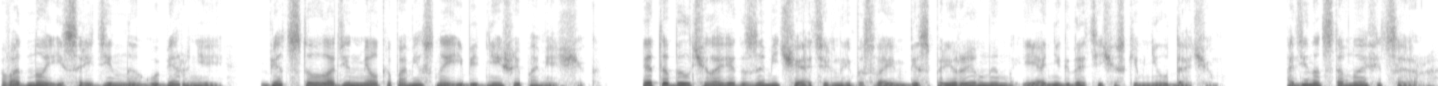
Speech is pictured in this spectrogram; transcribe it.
в одной из срединных губерний бедствовал один мелкопоместный и беднейший помещик. Это был человек замечательный по своим беспрерывным и анекдотическим неудачам. Один отставной офицер,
